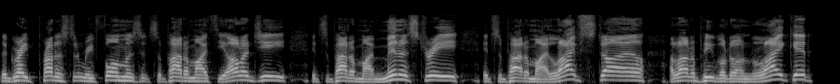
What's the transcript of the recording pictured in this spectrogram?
the great Protestant reformers. It's a part of my theology. It's a part of my ministry. It's a part of my lifestyle. A lot of people don't like it.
